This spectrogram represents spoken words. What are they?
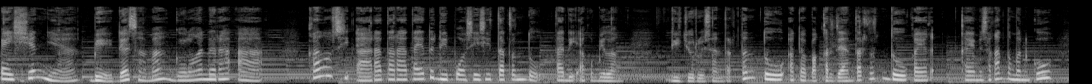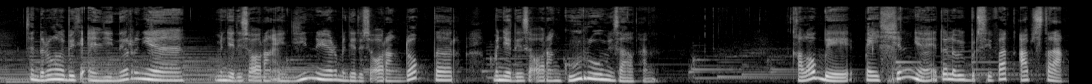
passionnya beda sama golongan darah A kalau si A rata-rata itu di posisi tertentu tadi aku bilang di jurusan tertentu atau pekerjaan tertentu kayak kayak misalkan temanku cenderung lebih ke engineer-nya menjadi seorang engineer menjadi seorang dokter menjadi seorang guru misalkan kalau B, passionnya itu lebih bersifat abstrak.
